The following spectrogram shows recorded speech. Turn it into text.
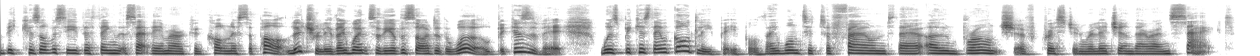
Because obviously the thing that set the American colonists apart, literally, they went to the other side of the world because of it, was because they were godly people. They wanted to found their own branch of Christian religion, their own sect.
